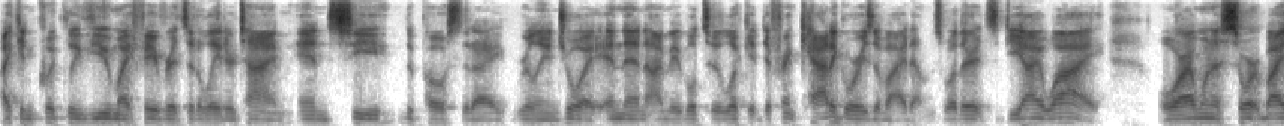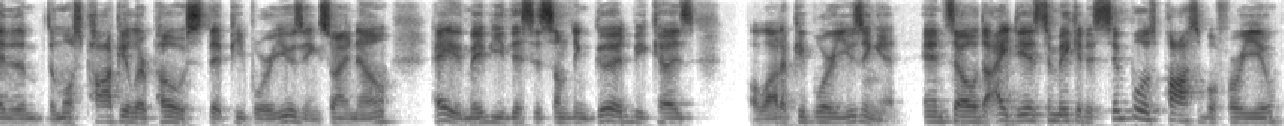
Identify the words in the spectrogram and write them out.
I can quickly view my favorites at a later time and see the posts that I really enjoy. And then I'm able to look at different categories of items, whether it's DIY or I want to sort by the, the most popular posts that people are using. So I know, hey, maybe this is something good because a lot of people are using it. And so the idea is to make it as simple as possible for you,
